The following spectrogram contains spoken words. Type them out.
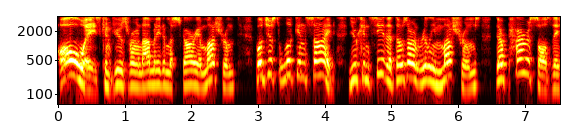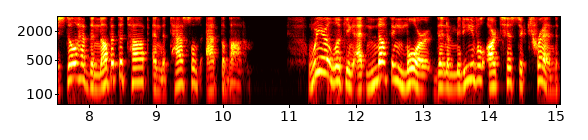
always confused for a Amanita muscaria mushroom, well, just look inside. You can see that those aren't really mushrooms, they're parasols. They still have the nub at the top and the tassels at the bottom we are looking at nothing more than a medieval artistic trend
